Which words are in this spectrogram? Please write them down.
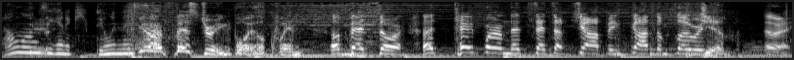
how long is he gonna keep doing this? You're a festering boil, Quinn. A bed sore, a tapeworm that sets up shop in Gotham Flowers. Jim, All right.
